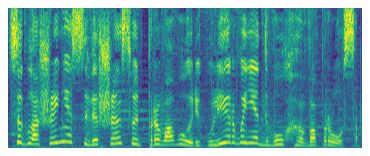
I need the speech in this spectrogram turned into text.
Соглашение совершенствует правовое регулирование двух вопросов.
